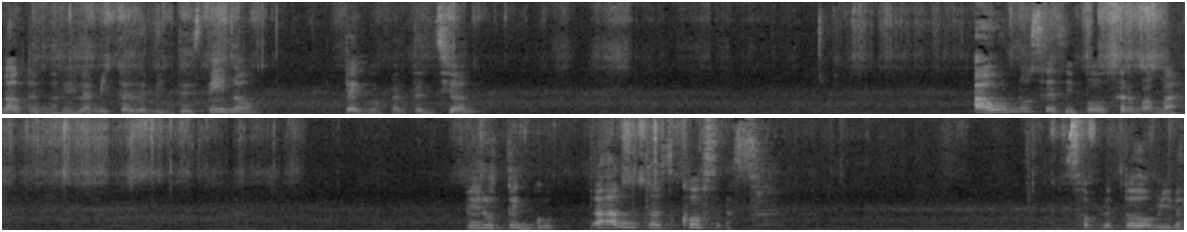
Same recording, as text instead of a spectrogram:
no tengo ni la mitad de mi intestino, tengo hipertensión. Aún no sé si puedo ser mamá. Pero tengo tantas cosas. Sobre todo vida.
